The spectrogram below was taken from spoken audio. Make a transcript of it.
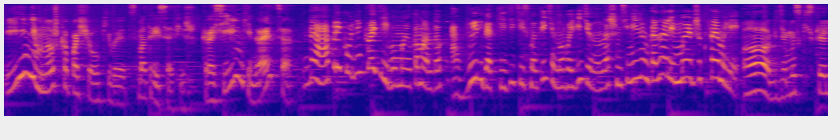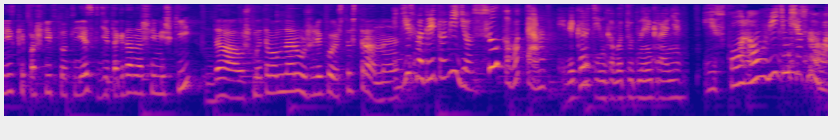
И немножко пощелкивает. Смотри, Софиш, красивенький, нравится? Да, прикольно, клади его в мою команду. А вы, ребятки, идите и смотрите новое видео на нашем семейном канале Magic Family. А, где мы с Киской Алиской пошли в тот лес, где тогда нашли мешки? Да уж, мы там обнаружили кое-что странное. Иди смотри то видео, ссылка вот там. Или картинка вот тут на экране. И скоро увидимся снова.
